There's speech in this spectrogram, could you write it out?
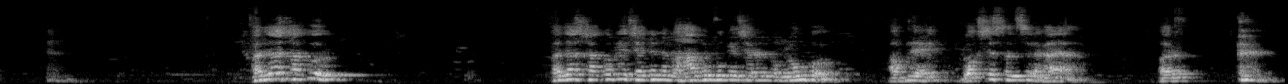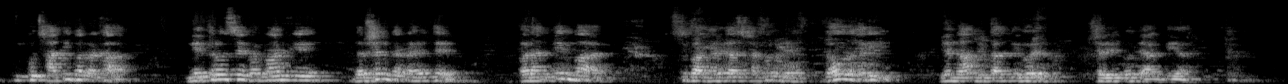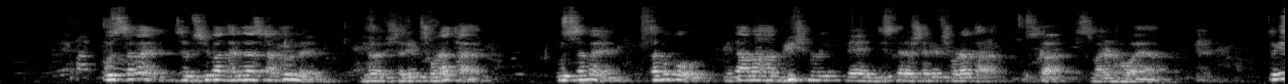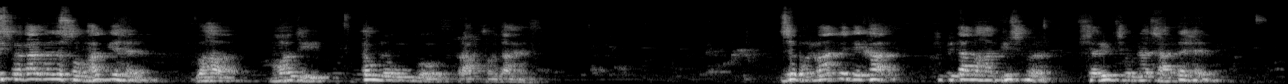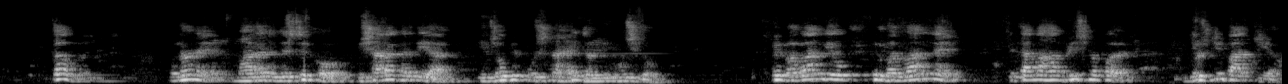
हरिदास ठाकुर हरिदास ठाकुर ने चैतन्य महाप्रभु के चरण कमलों को अपने स्थल से लगाया और उनको छाती पर रखा, नेत्रों से भगवान के दर्शन कर रहे थे। और अंतिम बार सुबह हरिदास ठाकुर ने गौर हरि यह नाम निकालते हुए शरीर को त्याग दिया। उस समय जब शिवा हरिदास ठाकुर ने यह शरीर छोड़ा था उस समय सबको पितामह भीष्म ने जिस तरह शरीर छोड़ा था, उसका स्मरण हो आया। तो इस प्रकार का जो सौभाग्य है, वह बहुत ही कम लोगों को प्राप्त होता है। जब भगवान ने देखा कि पितामह भीष्म शरीर छोड़ना चाहते हैं, तब उन्होंने महाराज युधिष्ठिर को इशारा कर दिया कि जो भी पूछना है जल्दी पूछ लो। फिर भगवान के फिर भगवान ने पितामह भीष्म पर दृष्टिपात किया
